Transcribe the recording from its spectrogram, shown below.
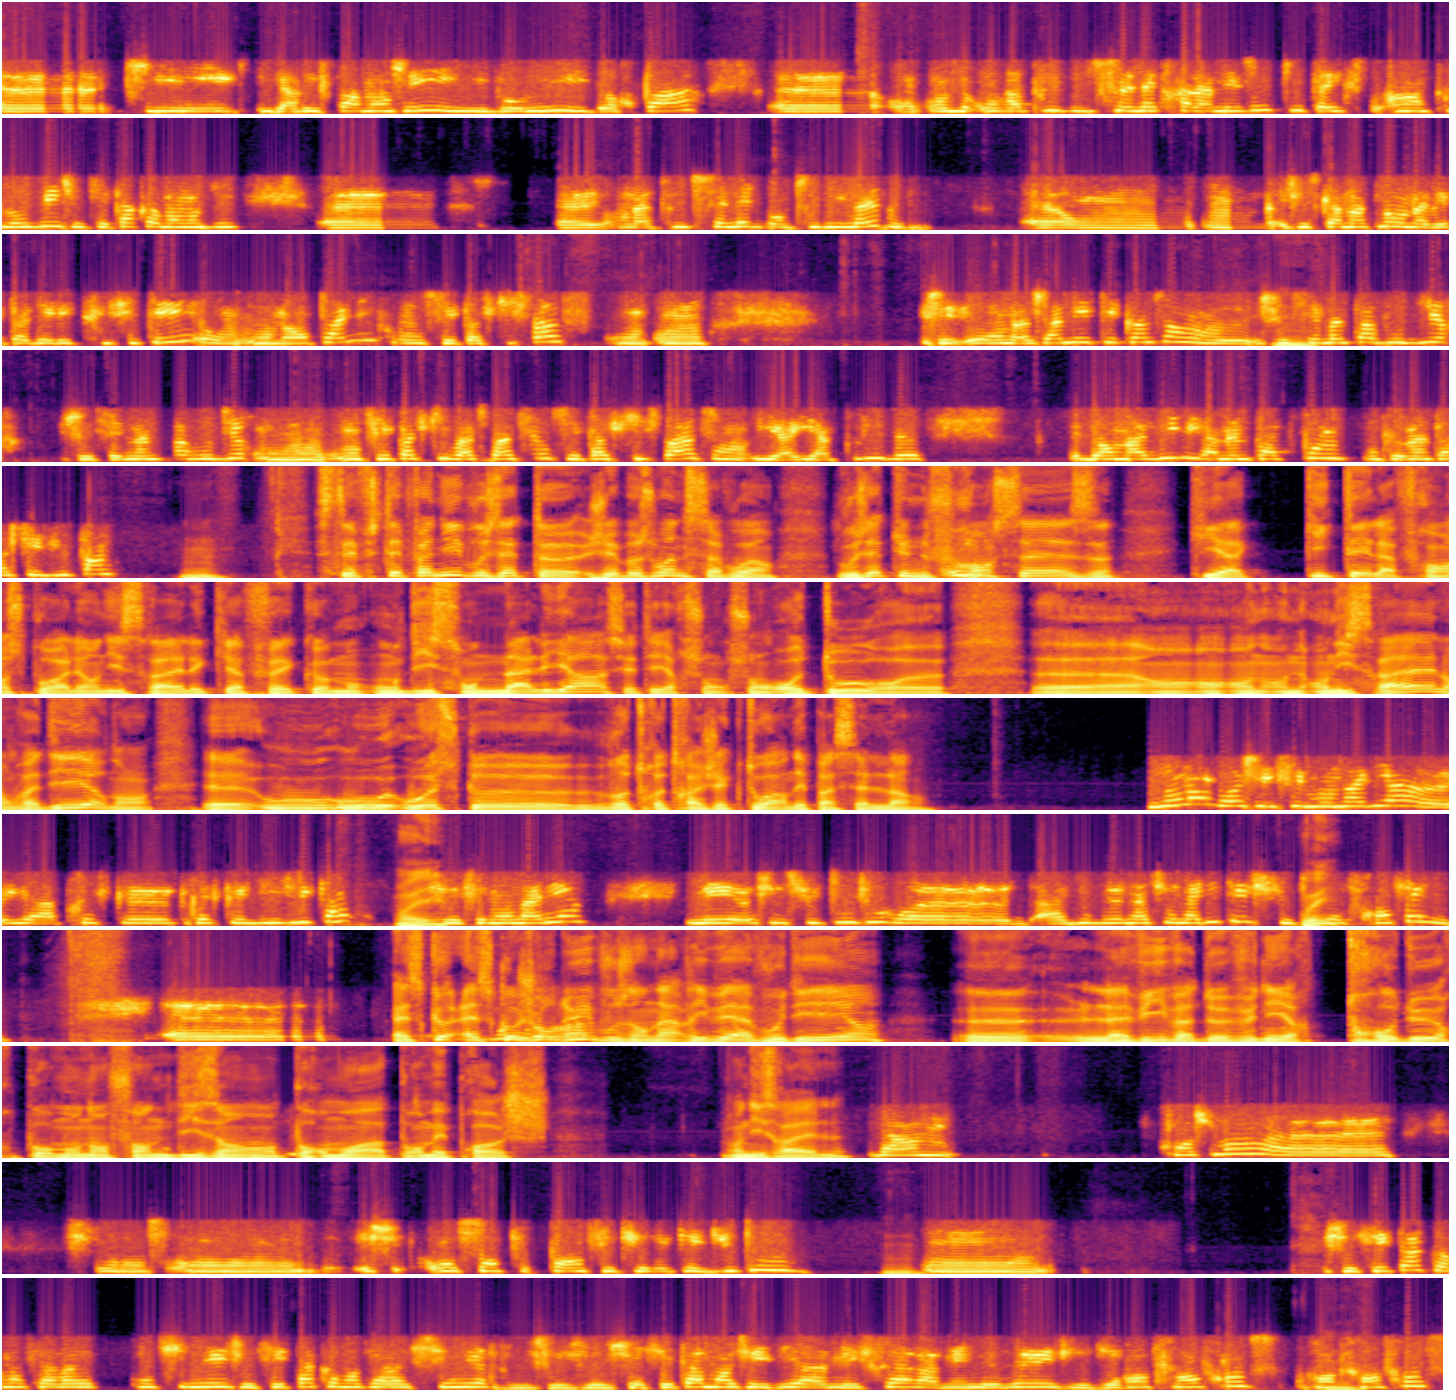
euh, qui il n'arrive pas à manger, il vomit, il dort pas. Euh, on n'a plus de fenêtre à la maison, tout a, a implosé, je ne sais pas comment on dit. Euh, on n'a plus de fenêtre dans tout l'immeuble. Euh, on- on- Jusqu'à maintenant, on n'avait pas d'électricité. On, on est en panique, on ne sait pas ce qui se passe. On, n'a jamais été comme ça. Euh, Je ne Mm. sais même pas vous dire. Je sais même pas vous dire. On ne sait pas ce qui va se passer. On ne sait pas ce qui se passe. Il y a, il y a plus de. Dans ma ville, il n'y a même pas de pain. On peut même pas acheter du pain. Stéph- Stéphanie, vous êtes, euh, j'ai besoin de savoir, vous êtes une Française qui a quitté la France pour aller en Israël et qui a fait, comme on dit, son alia, c'est-à-dire son, son retour euh, euh, en, en- en- en Israël, on va dire, dans, euh, ou, ou- ou est-ce que votre trajectoire n'est pas celle-là? Non, non, moi j'ai fait mon alia il y a presque, presque 18 ans. Oui. J'ai fait mon alia. Mais je suis toujours à double nationalité. Je suis Oui. toujours française. Est-ce qu'aujourd'hui ouais. vous en arrivez à vous dire euh, la vie va devenir trop dure pour mon enfant de 10 ans, pour moi, pour mes proches en Israël Ben, franchement, euh, on, se sent pas en sécurité du tout. Hmm. On, je sais pas comment ça va continuer, je sais pas comment ça va se finir. Je, je sais pas, moi j'ai dit à mes frères, à mes neveux, je dis rentrer en France, rentrer en France.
